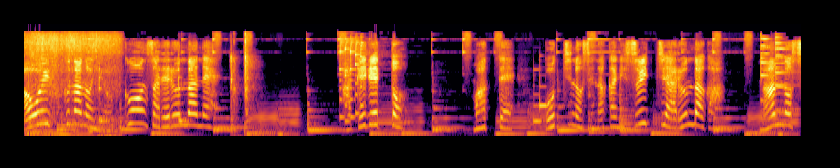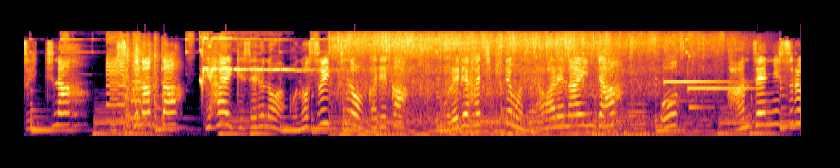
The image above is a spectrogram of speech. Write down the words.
青い服なのにロックオンされるんだね。賭けゲット。待ってぼっちの背中にスイッチあるんだが。何のスイッチな。気配消せるのはこのスイッチのおかげか。これで蜂来ても狙われないんじゃ。お完全にする。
